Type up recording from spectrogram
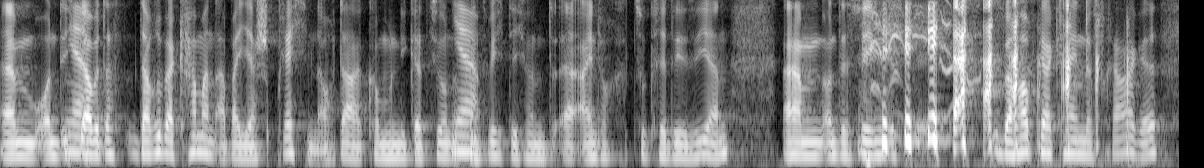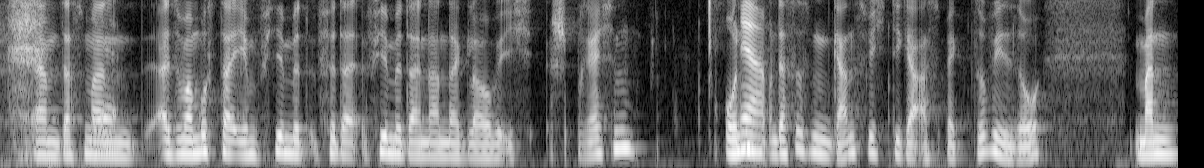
Ähm, und ich ja. glaube, dass, darüber kann man aber ja sprechen. Auch da, Kommunikation ist ja. ganz wichtig und äh, einfach zu kritisieren. Ähm, und deswegen ist überhaupt gar keine Frage, ähm, dass man, also man muss da eben viel, mit, viel miteinander, glaube ich, sprechen sprechen. Und, ja. und das ist ein ganz wichtiger Aspekt sowieso, man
